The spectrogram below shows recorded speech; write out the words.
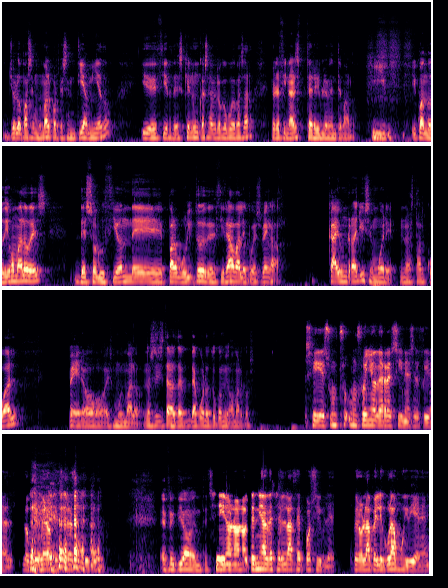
yo lo pasé muy mal porque sentía miedo y de decirte, es que nunca sabes lo que puede pasar, pero el final es terriblemente malo. Y, y cuando digo malo es de solución de parvulito de decir, ah, vale, pues venga, cae un rayo y se muere. No es tal cual, pero es muy malo. No sé si estarás de, de acuerdo tú conmigo, Marcos. Sí, es un, su- un sueño de resines el final. Lo primero que se ocurrió. Efectivamente. Sí, no, no, no tenía desenlace posible. Pero la película muy bien, ¿eh?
